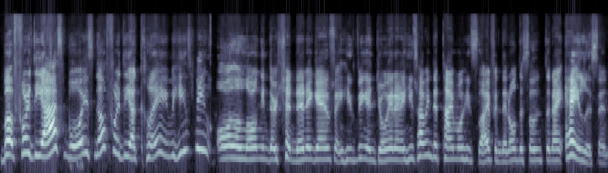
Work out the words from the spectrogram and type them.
But for the ass boys, not for the acclaim, he's being all along in their shenanigans and he's been enjoying it and he's having the time of his life. And then all of a sudden tonight, hey, listen,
